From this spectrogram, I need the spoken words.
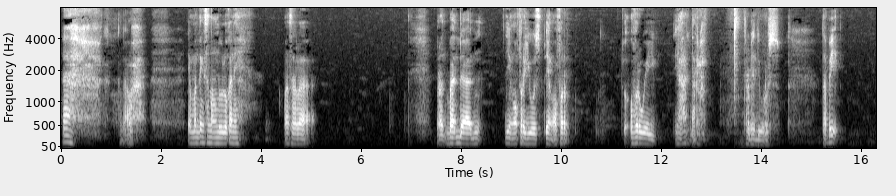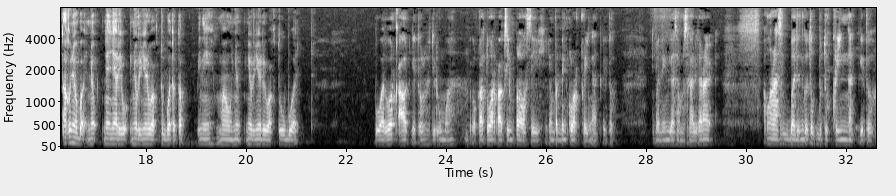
Ah katalah yang penting senang dulu kan ya. Masalah berat badan yang overuse yang over overweight. Ya ntar lah. Ntar bisa diurus. Tapi aku nyoba ny nyari nyuri nyuri waktu buat tetap ini mau nyuri nyuri waktu buat buat workout gitu loh di rumah. Workout workout simple sih yang penting keluar keringat gitu. Dibanding gak sama sekali karena aku ngerasa badan gue tuh butuh keringat gitu.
